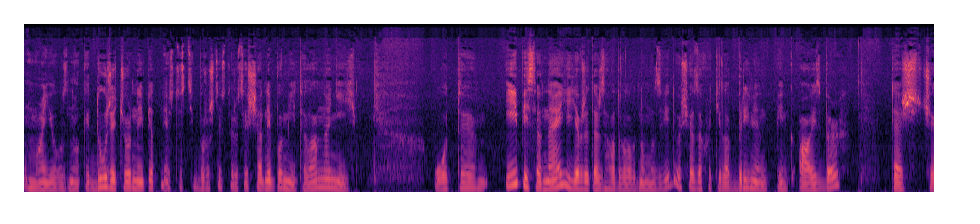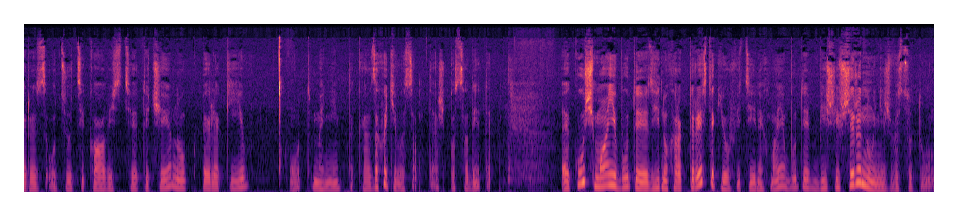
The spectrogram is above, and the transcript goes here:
має ознаки дуже чорної п'ятнистості. Борошнистої роси ще не помітила на ній. От, е, і після неї я вже теж згадувала в одному з відео, що я захотіла Brilliant Pink Iceberg, теж через оцю цікавість тичинок, пиляків. От мені таке захотілося теж посадити. Е, Кущ має бути, згідно характеристик його офіційних, має бути більший в ширину, ніж в висоту.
